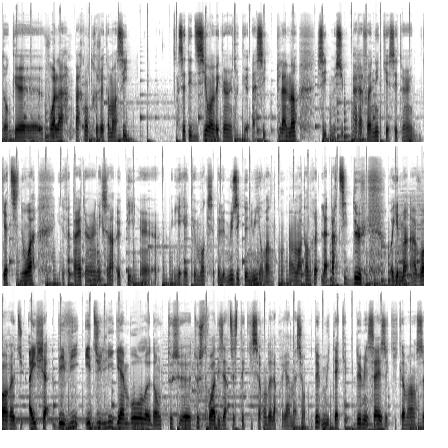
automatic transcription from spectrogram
Donc voilà. Par contre, je vais commencer cette édition avec un truc assez planant. C'est Monsieur Paraphonique, c'est un Gatinois. Il a fait paraître un excellent EP euh, il y a quelques mois qui s'appelle Musique de nuit. On va, entendre la partie 2. On va également avoir du Aisha Devi et du Lee Gamble, donc tous, euh, tous trois des artistes qui seront de la programmation de Mutech 2016 qui commence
